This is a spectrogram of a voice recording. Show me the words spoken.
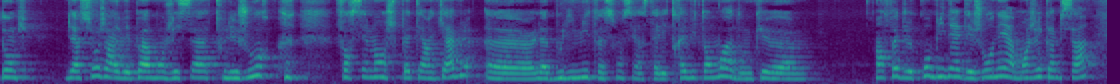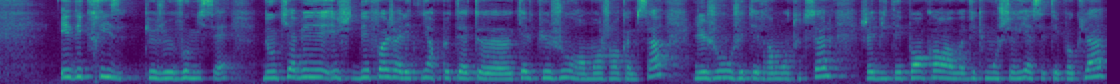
Donc, bien sûr, j'arrivais pas à manger ça tous les jours. Forcément, je pétais un câble. Euh, la boulimie, de toute façon, s'est installée très vite en moi. Donc, euh, en fait, je combinais des journées à manger comme ça et des crises que je vomissais. Donc il y avait des fois j'allais tenir peut-être euh, quelques jours en mangeant comme ça, les jours où j'étais vraiment toute seule, j'habitais pas encore avec mon chéri à cette époque-là.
